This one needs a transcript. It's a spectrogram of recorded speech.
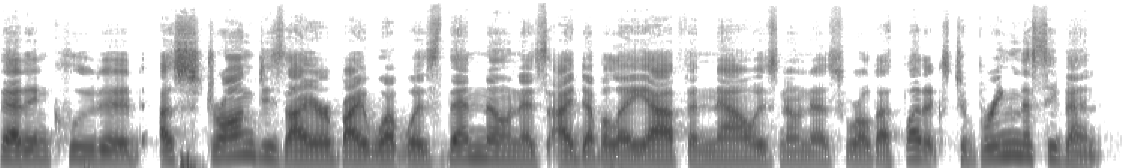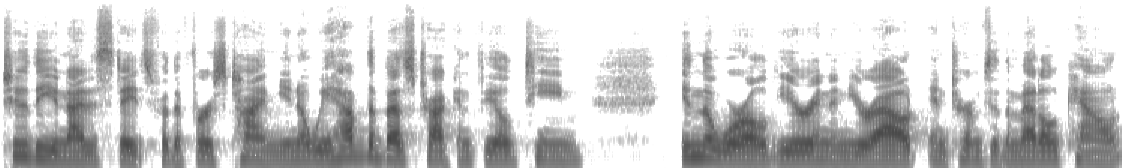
that included a strong desire by what was then known as IAAF and now is known as World Athletics to bring this event to the United States for the first time. You know, we have the best track and field team in the world year in and year out in terms of the medal count.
